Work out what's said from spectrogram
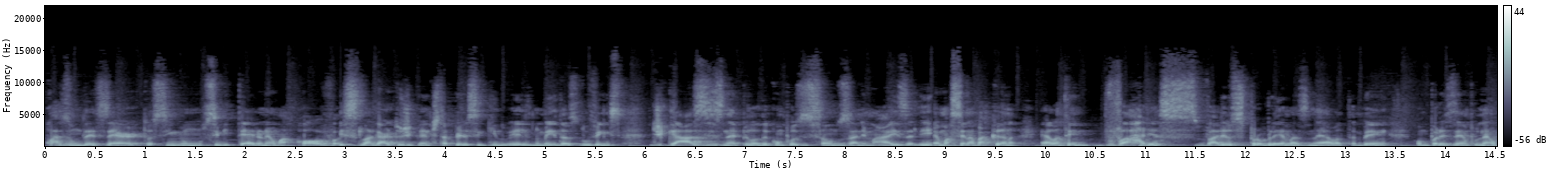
quase um deserto, assim, um cemitério, né, uma cova. Esse lagarto gigante está perseguindo ele no meio das nuvens de gases, né, pela decomposição dos animais ali. É uma cena bacana. Ela tem várias, vários problemas nela também, como por exemplo, né, o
